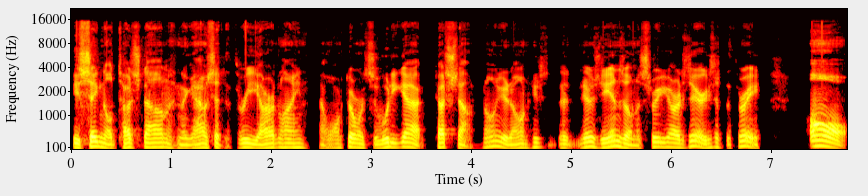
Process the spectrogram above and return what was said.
he signaled touchdown, and the guy was at the three yard line. I walked over and said, "What do you got? Touchdown? No, you don't. He's there's the end zone. It's three yards there. He's at the three. Oh,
